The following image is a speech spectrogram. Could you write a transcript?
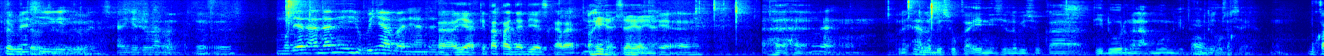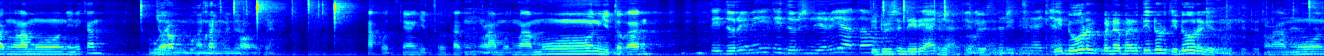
betul betul. Messi betul, gitu. betul. Kayak gitu lah. Heeh. Kemudian anda nih hobinya apa nih anda? Nah, iya kita tanya dia sekarang. Oh iya saya ya. Iya. Enggak. Saya lebih suka ini sih lebih suka tidur ngelamun gitu. Oh, itu gitu. hobi saya. Bukan ngelamun ini kan Bukan, jorok bukan ngelamun jorok, Oh, iya. Takutnya gitu kan ngelamun-ngelamun gitu kan. Tidur ini tidur sendiri atau? Tidur sendiri aja, tidur, tidur sendiri. sendiri aja. Tidur benar-benar tidur tidur gitu. tidur. Ngelamun.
